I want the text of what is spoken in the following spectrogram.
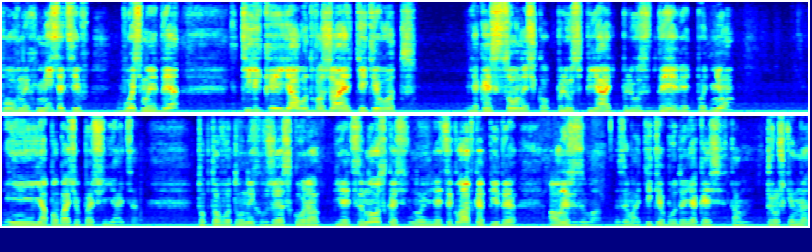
повних місяців, 8 йде. Тільки я от вважаю, тільки от якесь сонечко, плюс 5, плюс 9 по дню. І я побачу перші яйця. Тобто, от у них вже скоро яйценоска, ну, яйцекладка піде, але ж зима. Зима. Тільки буде якийсь там трошки на,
